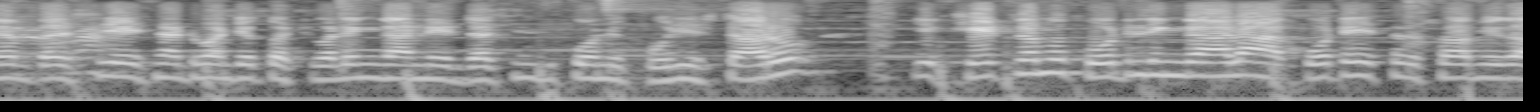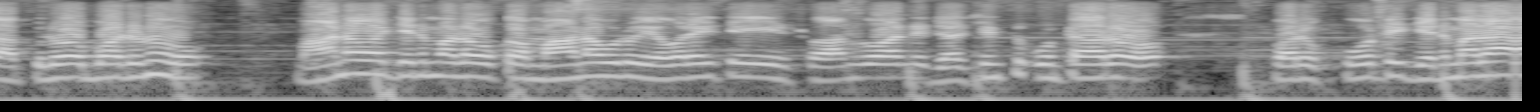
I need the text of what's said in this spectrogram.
మేము ప్రసిద్ధి చేసినటువంటి యొక్క శివలింగాన్ని దర్శించుకొని పూజిస్తారు. ఈ క్షేత్రము కోటిలింగాల కోటేశ్వర స్వామిగా పిలువబడును. మానవ జన్మలో ఒక మానవుడు ఎవరైతే ఈ స్వామివారిని దర్శించుకుంటారో వారు కోటి జన్మల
